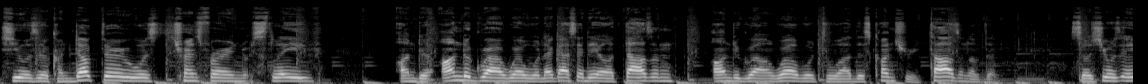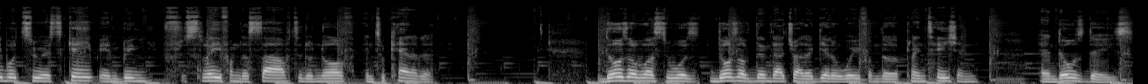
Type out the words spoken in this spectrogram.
She was a conductor who was transferring slave on the underground railroad. Like I said, there are a thousand underground railroad throughout this country, thousand of them. So she was able to escape and bring slave from the south to the north into Canada. Those of us who was those of them that try to get away from the plantation in those days.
